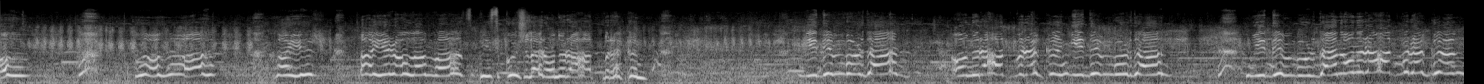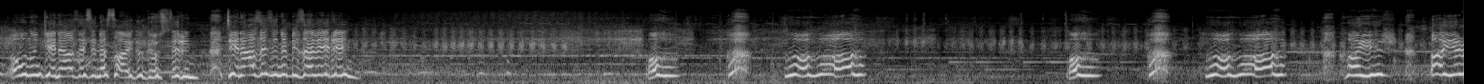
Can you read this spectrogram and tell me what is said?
Allah! Hayır, hayır olamaz. Pis kuşlar onu rahat bırakın. Gidin buradan. Onu rahat bırakın, gidin buradan. Gidin buradan, onu rahat bırakın. Onun cenazesine saygı gösterin. Cenazesini bize verin. Ah! Ah! Ah! ah. Hayır, hayır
